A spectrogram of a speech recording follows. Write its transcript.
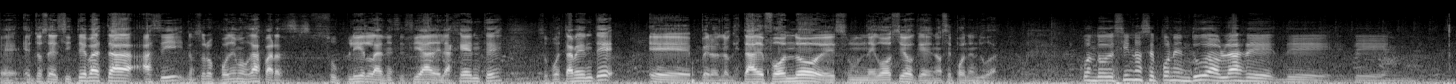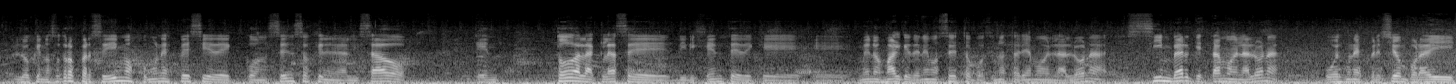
Eh, entonces el sistema está así, nosotros ponemos gas para suplir la necesidad de la gente, supuestamente, eh, pero lo que está de fondo es un negocio que no se pone en duda. Cuando decís no se pone en duda, hablas de, lo que nosotros percibimos como una especie de consenso generalizado en toda la clase dirigente de que eh, menos mal que tenemos esto, porque si no estaríamos en la lona, sin ver que estamos en la lona, o es una expresión por ahí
